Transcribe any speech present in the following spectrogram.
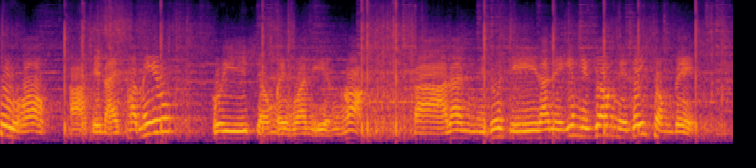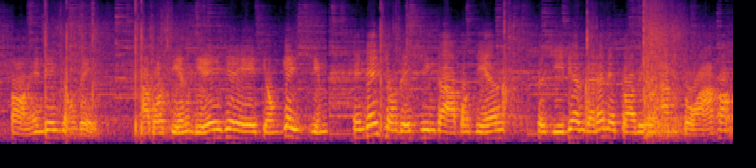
祝贺，啊，前来参与，非常的欢迎，哈。啊，咱就是咱的英雄现体上帝，吼，现体上帝。啊，目前伫咧即个重建新，现在上帝新家目前就是踮在咱的大庙红坛吼。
